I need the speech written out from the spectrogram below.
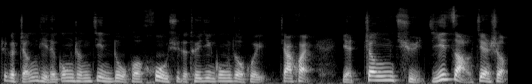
这个整体的工程进度或后续的推进工作会加快，也争取及早建设。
